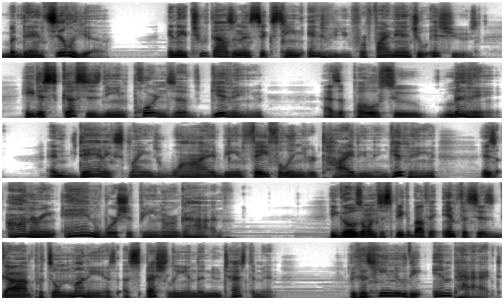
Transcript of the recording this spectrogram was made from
But Dan Celia, in a 2016 interview for Financial Issues, he discusses the importance of giving as opposed to living. And Dan explains why being faithful in your tithing and giving is honoring and worshiping our God. He goes on to speak about the emphasis God puts on money, especially in the New Testament, because he knew the impact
